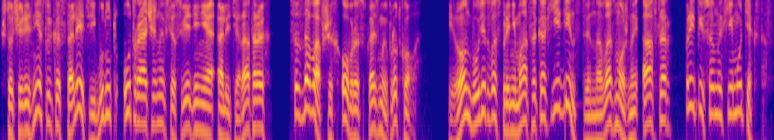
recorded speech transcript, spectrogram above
что через несколько столетий будут утрачены все сведения о литераторах, создававших образ Козьмы Прудкова? И он будет восприниматься как единственно возможный автор приписанных ему текстов.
